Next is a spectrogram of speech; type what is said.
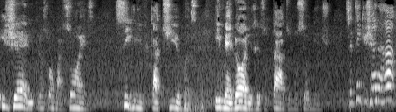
e gere transformações significativas e melhores resultados no seu nicho. Você tem que gerar.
